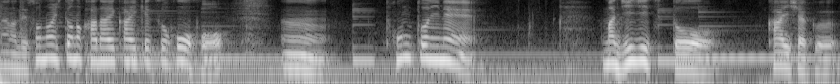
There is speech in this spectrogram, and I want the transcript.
なのでその人の課題解決方法、うん、本当にね、まあ、事実と解釈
